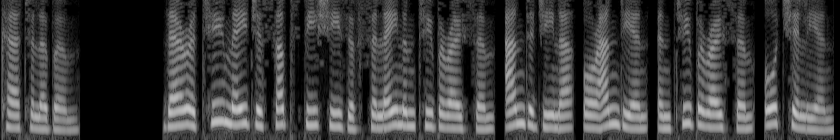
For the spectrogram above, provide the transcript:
curtilobum. There are two major subspecies of Solanum tuberosum, Andigena, or Andean, and tuberosum, or Chilean.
